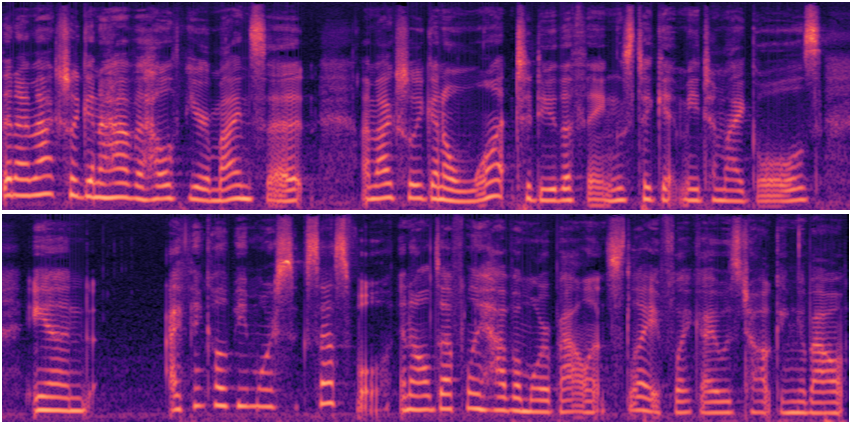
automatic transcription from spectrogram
then I'm actually going to have a healthier mindset. I'm actually going to want to do the things to get me to my goals and I think I'll be more successful and I'll definitely have a more balanced life, like I was talking about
